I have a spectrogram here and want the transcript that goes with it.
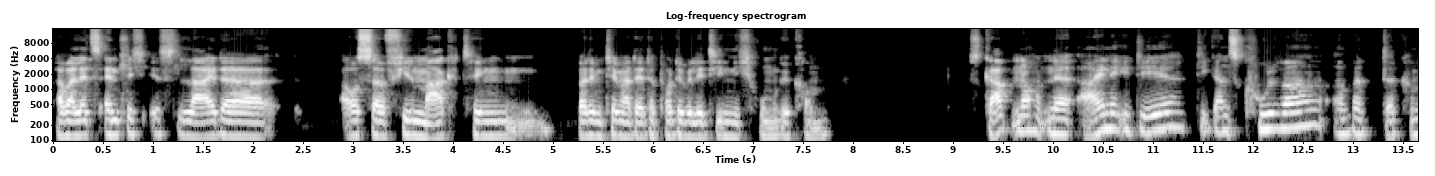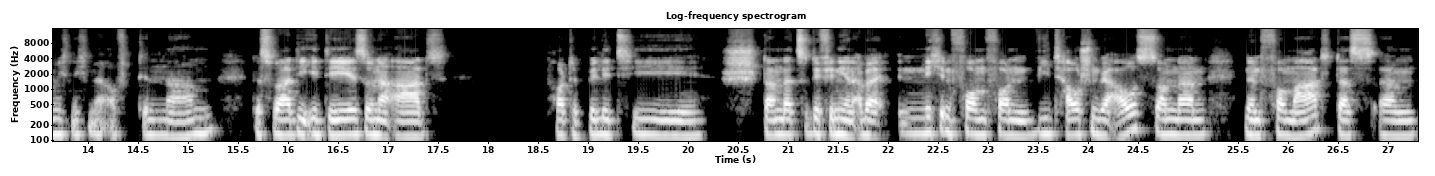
Aber letztendlich ist leider außer viel Marketing bei dem Thema Data Portability nicht rumgekommen. Es gab noch eine, eine Idee, die ganz cool war, aber da komme ich nicht mehr auf den Namen. Das war die Idee, so eine Art Portability Standard zu definieren, aber nicht in Form von, wie tauschen wir aus, sondern ein Format, das ähm,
